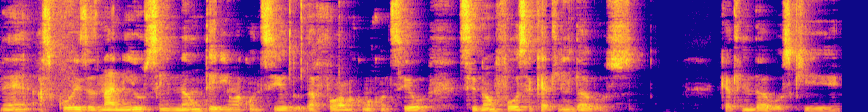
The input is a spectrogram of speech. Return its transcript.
né, as coisas na Nielsen não teriam acontecido da forma como aconteceu se não fosse a Kathleen Doubles. Kathleen Doubles, que,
